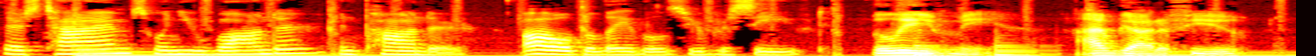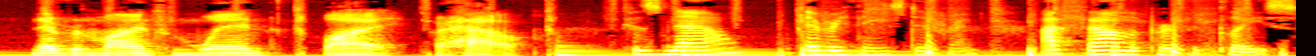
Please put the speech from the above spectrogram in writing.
There's times when you wander and ponder all the labels you've received. Believe me, I've got a few. Never mind from when, why, or how. Cause now, everything's different. I found the perfect place.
